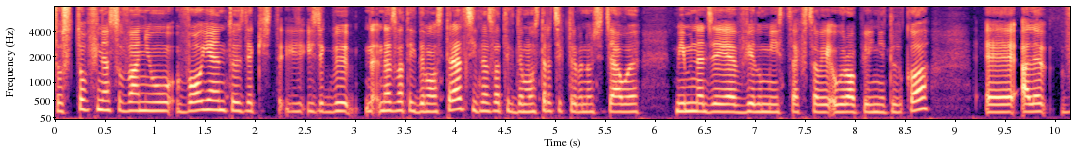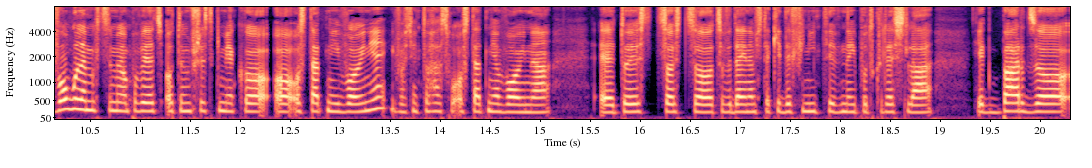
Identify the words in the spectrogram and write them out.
to stop finansowaniu wojen to jest, jakiś, jest jakby nazwa tej demonstracji, nazwa tych demonstracji, które będą się działy, miejmy nadzieję, w wielu miejscach w całej Europie i nie tylko. E, ale w ogóle my chcemy opowiadać o tym wszystkim jako o ostatniej wojnie i właśnie to hasło ostatnia wojna e, to jest coś, co, co wydaje nam się takie definitywne i podkreśla, jak bardzo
